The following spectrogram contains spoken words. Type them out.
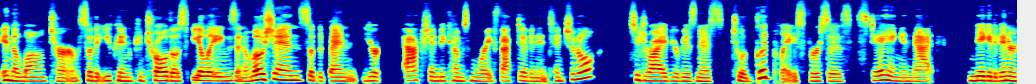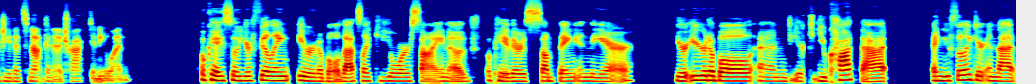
in the long term, so that you can control those feelings and emotions so that then your action becomes more effective and intentional to drive your business to a good place versus staying in that negative energy that's not going to attract anyone. Okay, so you're feeling irritable. That's like your sign of, okay, there's something in the air. You're irritable and you you caught that and you feel like you're in that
